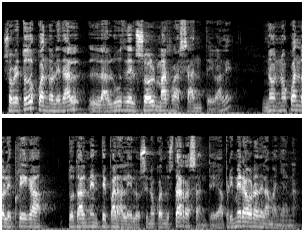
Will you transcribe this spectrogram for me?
Sobre todo cuando le da la luz del sol más rasante, ¿vale? No, no cuando le pega totalmente paralelo, sino cuando está rasante, a primera hora de la mañana.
